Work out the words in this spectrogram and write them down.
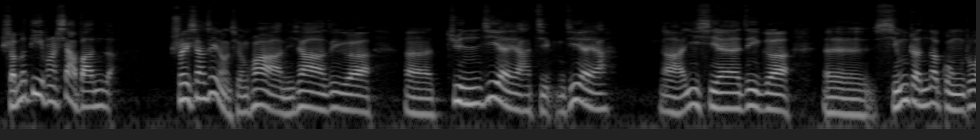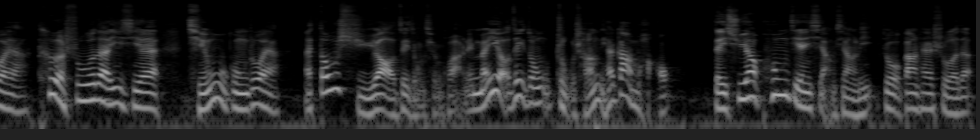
什么地方下班子。所以像这种情况啊，你像这个呃军界呀、警界呀，啊一些这个呃刑侦的工作呀、特殊的一些勤务工作呀，哎，都需要这种情况。你没有这种组成，你还干不好，得需要空间想象力。就我刚才说的，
